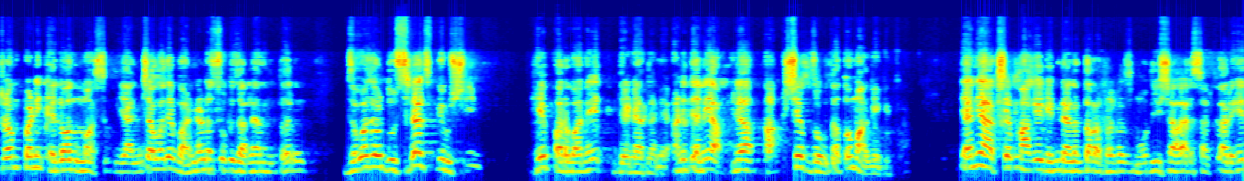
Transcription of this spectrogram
ट्रम्प आणि एलॉन मस्क यांच्यामध्ये भांडणं सुरू झाल्यानंतर जवळजवळ दुसऱ्याच दिवशी हे परवाने देण्यात आले. आणि त्यांनी आपला आक्षेप जो होता तो मागे घेतला. त्यांनी आक्षेप मागे घेतल्यानंतर अर्थातच मोदी शाह सरकार हे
